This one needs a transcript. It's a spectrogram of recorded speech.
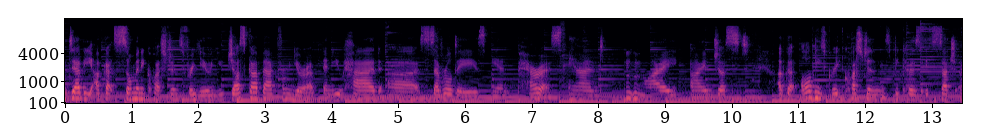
Debbie, I've got so many questions for you. You just got back from Europe and you had uh, several days in Paris, and I, I'm just, I've got all these great questions because it's such a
